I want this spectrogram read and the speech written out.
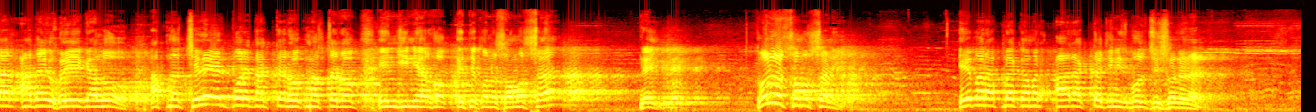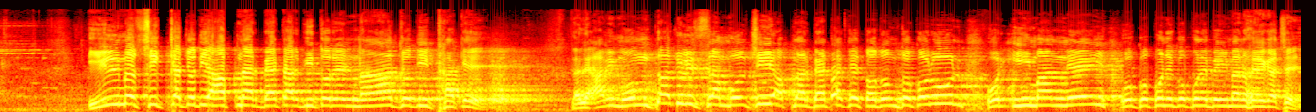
তার আদায় হয়ে গেল। আপনার ছেলে এরপরে ডাক্তার হোক, মাস্টার হোক, ইঞ্জিনিয়ার হোক, এতে কোনো সমস্যা নেই? কোনো সমস্যা নেই। এবার আপনাকে আমার আর একটা জিনিস বলছি, শুনে নেন। ইলমে শিক্ষা যদি আপনার বেটার ভিতরে না যদি থাকে, তাহলে আমি মমতাজুল ইসলাম বলছি, আপনার বেটাকে তদন্ত করুন, ওর ইমান নেই, ও গোপনে গোপনে বেইমান হয়ে গেছে।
